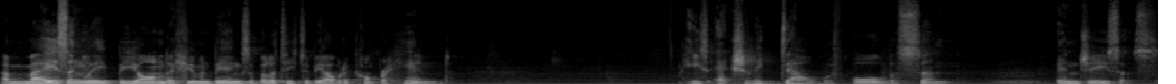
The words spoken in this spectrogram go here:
amazingly beyond a human being's ability to be able to comprehend. He's actually dealt with all the sin in Jesus,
